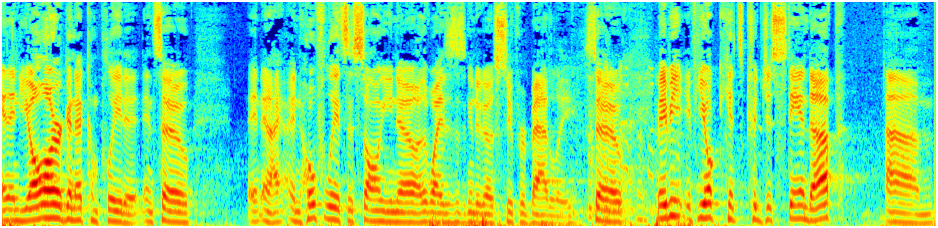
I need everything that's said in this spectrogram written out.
and then y'all are going to complete it. And so and, and, I, and, hopefully it's a song you know, otherwise this is going to go super badly. So maybe if you all could, could just stand up um,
